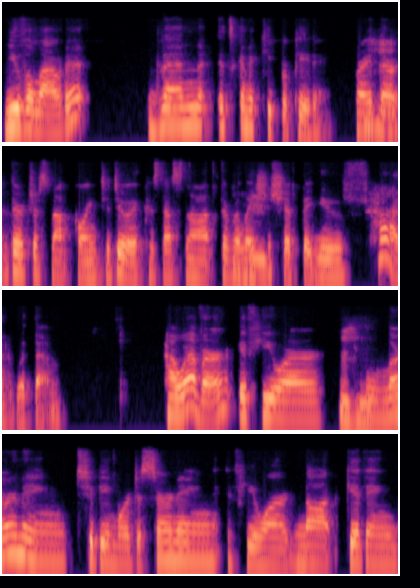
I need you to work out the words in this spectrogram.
you've allowed it then it's going to keep repeating right mm-hmm. they're they're just not going to do it because that's not the mm-hmm. relationship mm-hmm. that you've had with them However, if you are mm-hmm. learning to be more discerning, if you are not giving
